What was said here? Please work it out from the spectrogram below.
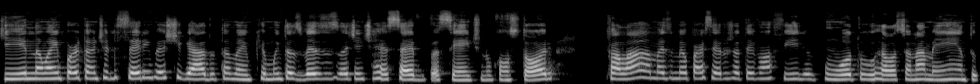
que não é importante ele ser investigado também, porque muitas vezes a gente recebe paciente no consultório falar, ah, mas o meu parceiro já teve uma filha com outro relacionamento,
